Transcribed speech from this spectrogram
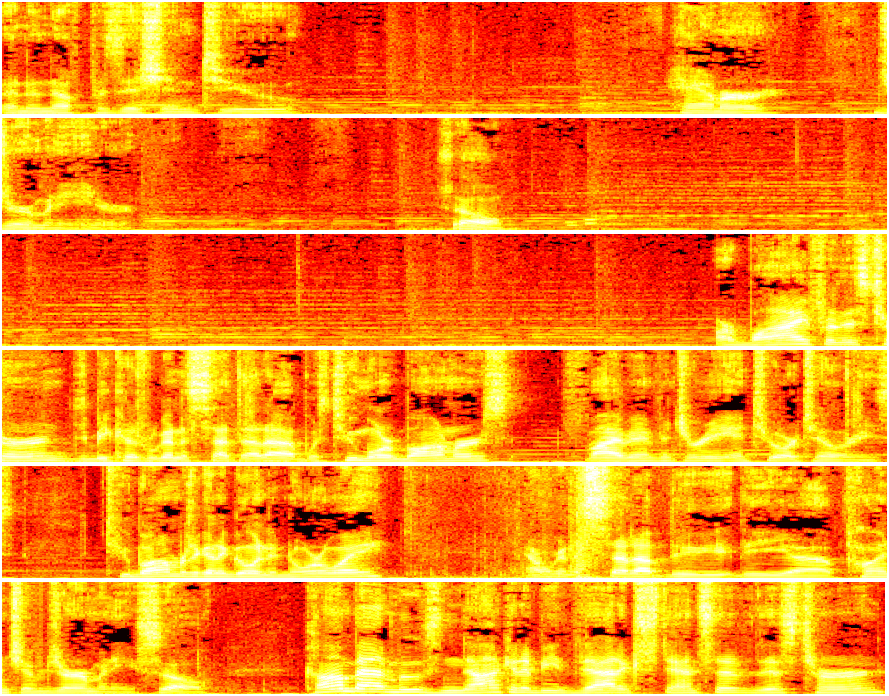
in enough position to hammer Germany here. So, our buy for this turn, because we're going to set that up, was two more bombers, five infantry, and two artilleries. Two bombers are going to go into Norway, and we're going to set up the the uh, punch of Germany. So, combat moves not going to be that extensive this turn.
